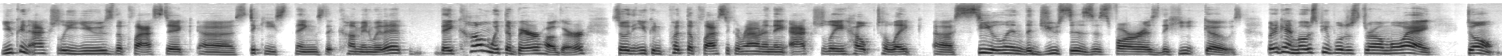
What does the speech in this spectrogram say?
You can actually use the plastic uh, sticky things that come in with it. They come with the Bair Hugger so that you can put the plastic around and they actually help to like uh, seal in the juices as far as the heat goes. But again, most people just throw them away. Don't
